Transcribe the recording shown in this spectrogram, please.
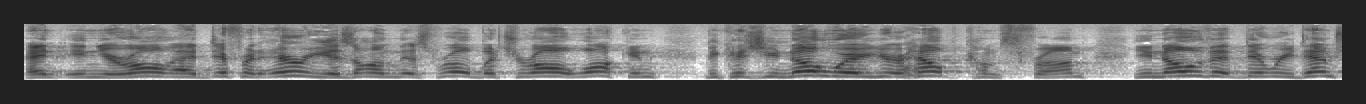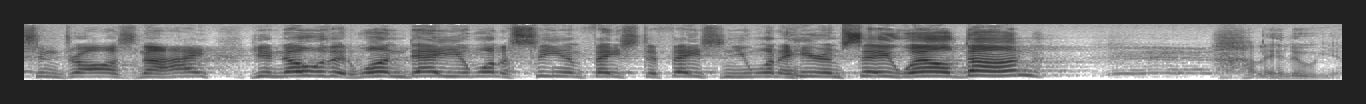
and, and you're all at different areas on this road, but you're all walking because you know where your help comes from. You know that the redemption draws nigh. You know that one day you want to see him face to face and you want to hear him say, Well done. Yeah. Hallelujah.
